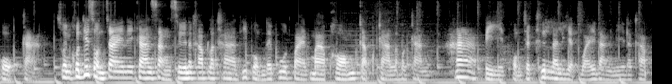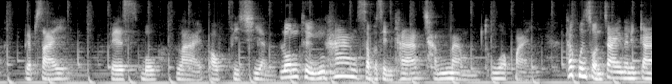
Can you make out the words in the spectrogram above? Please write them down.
โอกาส ส่วนคนที่สนใจในการสั่งซื้อนะครับ ราคาที่ผมได้พูดไปมาพร้อมกับการรับประกัน 5 ปี ผมจะขึ้นรายละเอียดไว้ดังนี้นะครับ เว็บไซต์ Facebook Line Official รวมถึงห้างสรรพสินค้าชั้นนำทั่วไป ถ้าคุณสนใจนาฬิกา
